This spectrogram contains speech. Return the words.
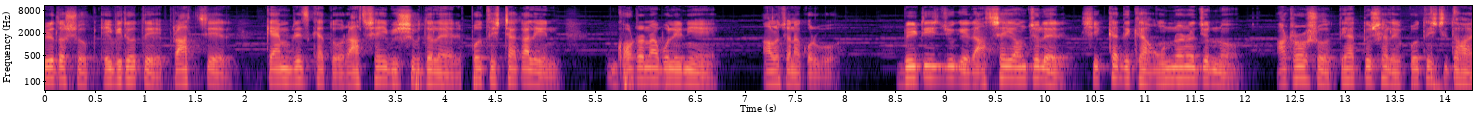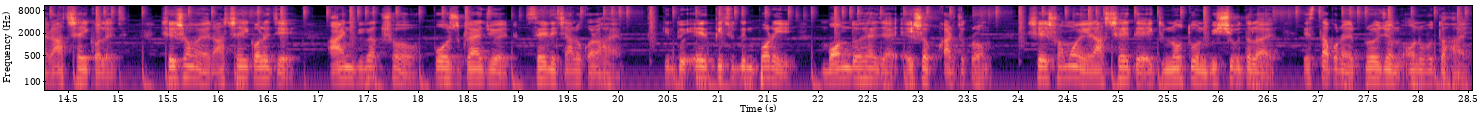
প্রিয় দর্শক, এই ভিডিওতে প্রাচ্যের ক্যামব্রিজ খ্যাত রাজশাহী বিশ্ববিদ্যালয়ের প্রতিষ্ঠাকালীন ঘটনাবলী নিয়ে আলোচনা করব। ব্রিটিশ যুগে রাজশাহী অঞ্চলের শিক্ষা দীক্ষা উন্নয়নের জন্য আঠারোশো তিয়াত্তর সালে প্রতিষ্ঠিত হয় রাজশাহী কলেজ। সেই সময় রাজশাহী কলেজে আইন বিভাগ সহ পোস্ট গ্রাজুয়েট শ্রেণি চালু করা হয়। কিন্তু এর কিছুদিন পরেই বন্ধ হয়ে যায় এইসব কার্যক্রম। সেই সময়ে রাজশাহীতে একটি নতুন বিশ্ববিদ্যালয় স্থাপনের প্রয়োজন অনুভূত হয়।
